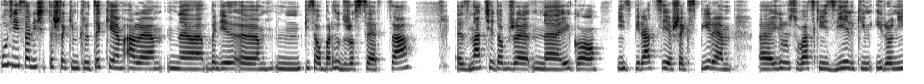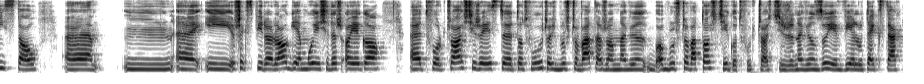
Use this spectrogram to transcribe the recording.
Później stanie się też takim krytykiem, ale będzie pisał bardzo dużo z serca. Znacie dobrze jego inspirację Szekspirem. E, Juliusz Słowacki jest wielkim ironistą e, mm, e, i szekspirologiem. Mówi się też o jego twórczości, że jest to twórczość bluszczowata, że on o bluszczowatości jego twórczości, że nawiązuje w wielu tekstach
